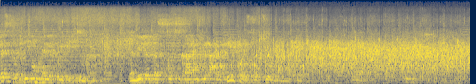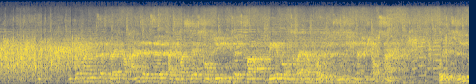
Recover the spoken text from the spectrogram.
bessere Bedingungen hätte, Politik zu machen, dann wäre das sozusagen wäre eine Fehlkonstruktion meiner Stelle. Insofern gibt es vielleicht noch Ansätze, also was jetzt konkret umsetzbar wäre und so weiter. Und heute, das muss ich Ihnen natürlich auch sagen, heute ist linke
